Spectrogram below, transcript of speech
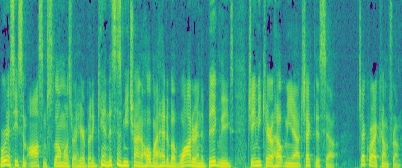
We're going to see some awesome slow mos right here. But again, this is me trying to hold my head above water in the big leagues. Jamey Carroll helped me out. Check this out. Check where I come from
